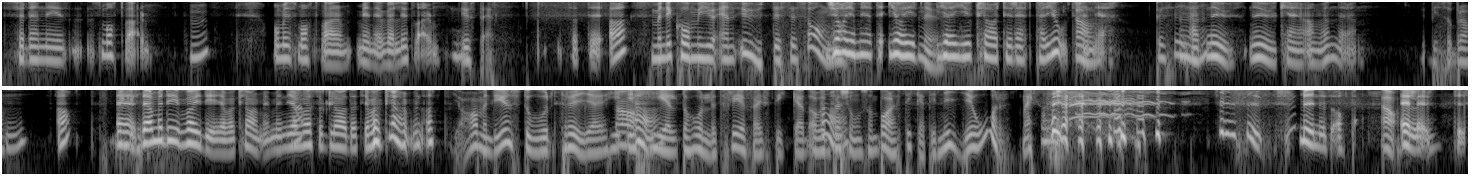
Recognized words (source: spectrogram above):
för den är smått varm. Mm. Och med smått varm menar jag väldigt varm. Just det. Så att, eh, ja. Men det kommer ju en utesäsong. Ja, jag, menar, att jag, är, Nu. jag är ju klar till rätt period Ja. känner jag. Precis. Att nu, nu kan jag använda den. Det blir så bra. Mm. Ja. Eh, ja, men det var ju det jag var klar med. Men jag Ja. var så glad att jag var klar med något. Ja, men det är ju en stor tröja, he- Ja. är helt och hållet flerfärgstickad av en Ja. person som bara stickat i nio år. Nej. Precis. Minus åtta. Ja. Eller typ.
